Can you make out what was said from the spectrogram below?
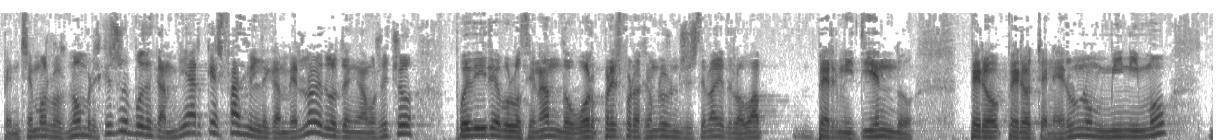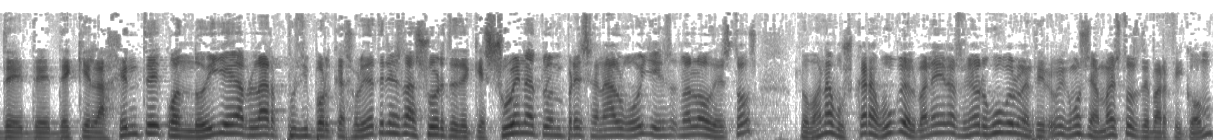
pensemos los nombres, que eso se puede cambiar, que es fácil de cambiar, no lo tengamos hecho, puede ir evolucionando. WordPress, por ejemplo, es un sistema que te lo va permitiendo, pero, pero tener un mínimo de, de- que la gente, cuando oye hablar, pues si por casualidad tienes la suerte de que suena tu empresa en algo, oye, ¿no algo de estos? Lo van a buscar a Google, van a ir al señor Google van a decir, oye, ¿cómo se llama estos de Marficom?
